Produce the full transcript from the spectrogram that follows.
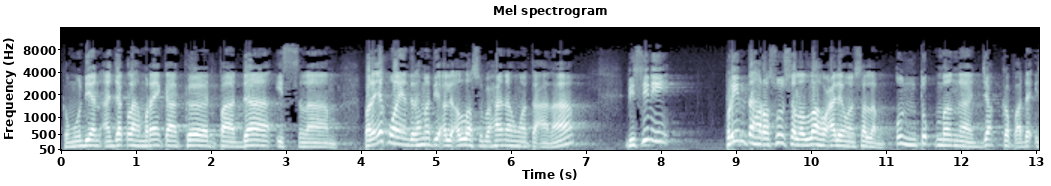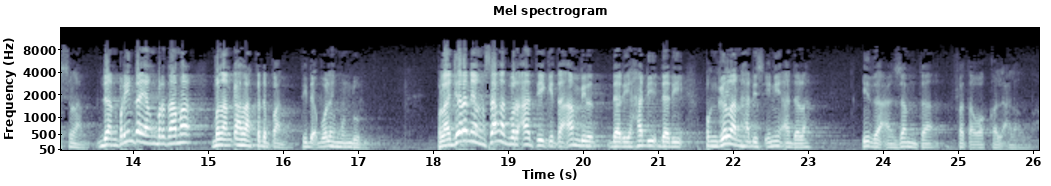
Kemudian ajaklah mereka kepada Islam. Para ikhwah yang dirahmati oleh Allah Subhanahu wa taala, di sini perintah Rasul Shallallahu alaihi wasallam untuk mengajak kepada Islam. Dan perintah yang pertama, melangkahlah ke depan, tidak boleh mundur. Pelajaran yang sangat berarti kita ambil dari hadis dari penggelan hadis ini adalah idza azamta fatawakkal 'ala Allah.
